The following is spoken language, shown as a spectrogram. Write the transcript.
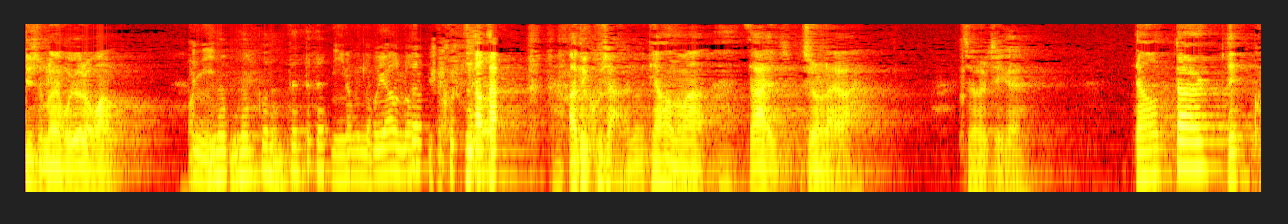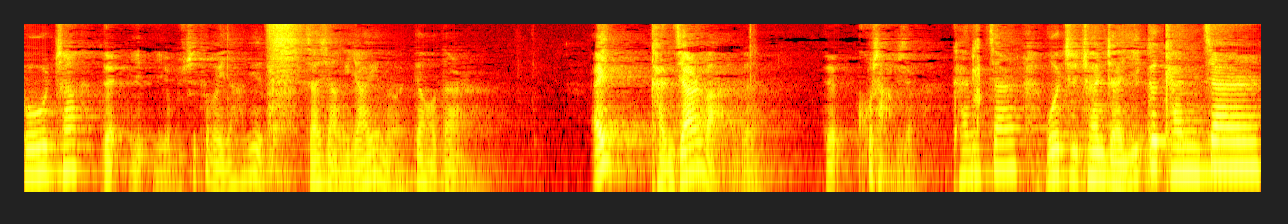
句什么来？我有点忘了。你能不能不能噔噔噔？你能不能不要乱？啊，对，裤衩这不挺好的吗？咱俩这种来吧，就是这个吊带儿，对，裤衩，对，也也不是特别押韵，咱想个押韵的吧，吊带儿，哎，坎肩儿吧，对，对，裤衩不行，坎肩儿，我只穿着一个坎肩儿，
